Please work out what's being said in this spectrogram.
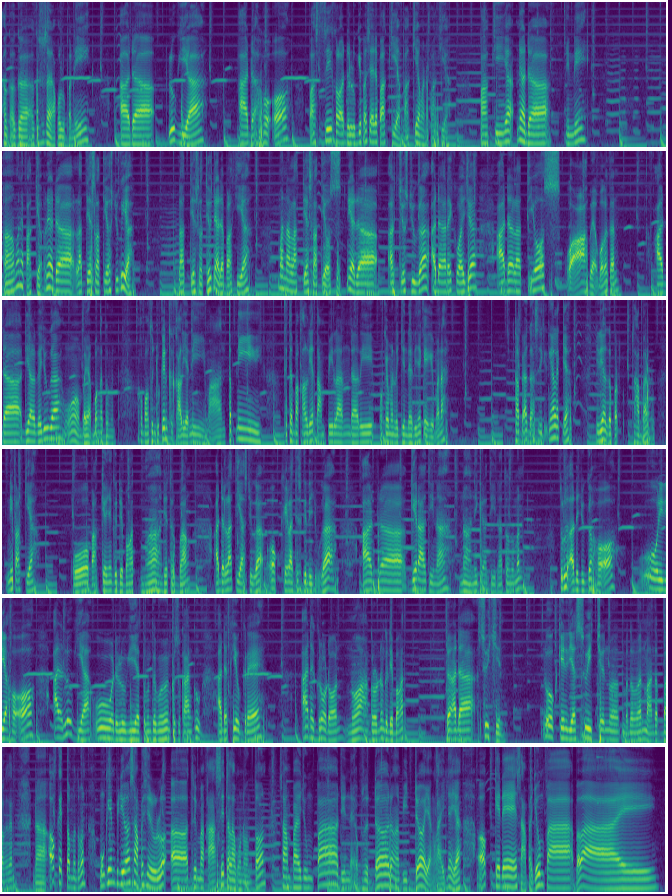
agak-agak agak susah aku lupa nih. Ada Lugia ada Ho-Oh. Pasti kalau ada Lugia pasti ada Pakia. Pakia mana Pakia? Pakia ini ada ini. Uh, mana ya ini ada Latias Latios juga ya? Latias Latios ini ada Pakia mana Latias Latios. Ini ada Arceus juga ada aja ada Latios. Wah banyak banget kan. Ada Dialga juga. Wow banyak banget teman aku bakal tunjukin ke kalian nih. Mantep nih. Kita bakal lihat tampilan dari Pokemon legendarinya kayak gimana. Tapi agak sedikit ngelek ya. Jadi agak sabar. Ini Palkia Oh Palkianya gede banget. Nah dia terbang. Ada Latias juga. Oke Latias gede juga Ada Giratina. Nah ini Giratina teman-teman. Terus ada juga Ho-Oh. Oh ini dia Ho-Oh. Ada Lugia. Oh ada Lugia teman-teman Kesukaanku. Ada Kyogre. Ada Groudon Wah Groudon gede banget. Dan ada Suicune Oke ini dia switch teman-teman. Mantap banget kan? Nah oke teman-teman. Mungkin video sampai sini dulu. Uh, Terima kasih telah menonton. Sampai jumpa di episode dengan video yang lainnya ya. Oke deh sampai jumpa. Bye bye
